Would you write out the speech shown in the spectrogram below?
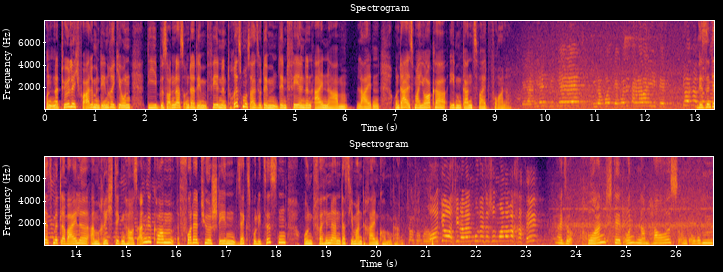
Und natürlich vor allem in den Regionen, die besonders unter dem fehlenden Tourismus, also dem, den fehlenden Einnahmen leiden. Und da ist Mallorca eben ganz weit vorne. Wir sind jetzt mittlerweile am richtigen Haus angekommen. Vor der Tür stehen sechs Polizisten und verhindern, dass jemand reinkommen kann. Also Juan steht unten am Haus und oben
